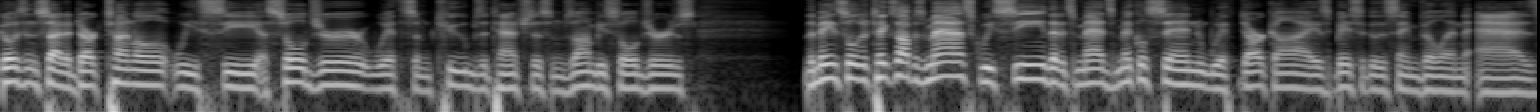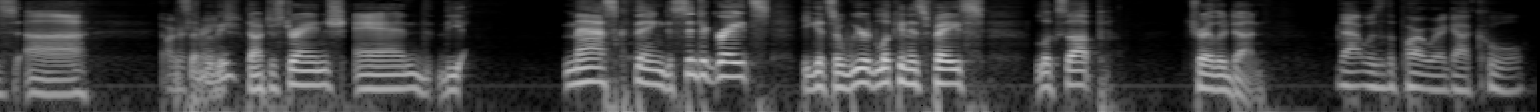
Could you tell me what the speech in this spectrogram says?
Goes inside a dark tunnel. We see a soldier with some tubes attached to some zombie soldiers. The main soldier takes off his mask. We see that it's Mads Mikkelsen with dark eyes, basically the same villain as uh, Doctor? Strange. Doctor Strange. And the mask thing disintegrates. He gets a weird look in his face, looks up, trailer done. That was the part where it got cool.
